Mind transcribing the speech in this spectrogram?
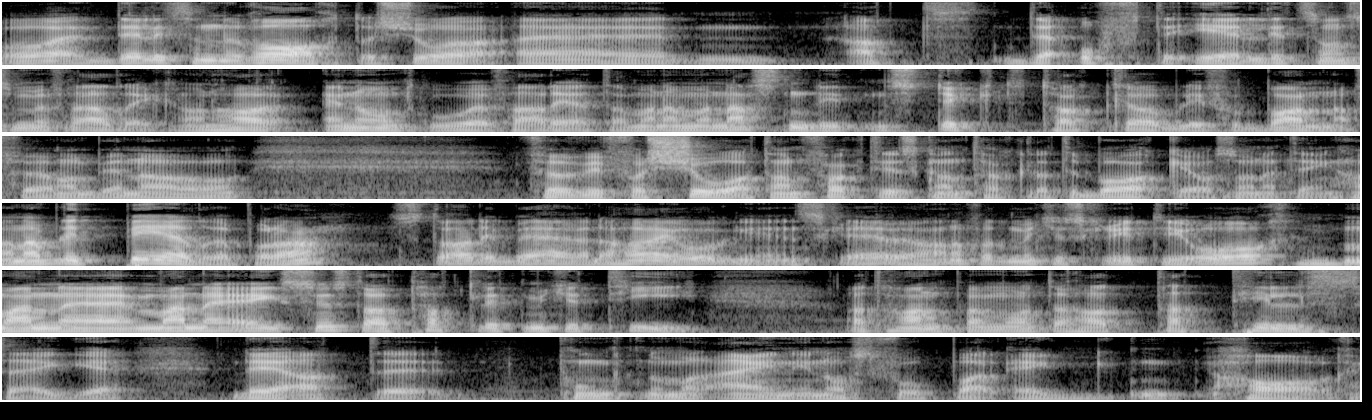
Og det er litt sånn rart å se eh, at det ofte er litt sånn som med Fredrik. Han har enormt gode ferdigheter, men han må nesten bli stygt takle og bli forbanna før han begynner å før vi får se at han faktisk kan takle tilbake og sånne ting. Han har blitt bedre på det. Stadig bedre. Det har jeg òg skrevet. Han har fått mye skryt i år. Men, eh, men jeg syns det har tatt litt mye tid at han på en måte har tatt til seg det at eh, punkt nummer én i norsk fotball er hard,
